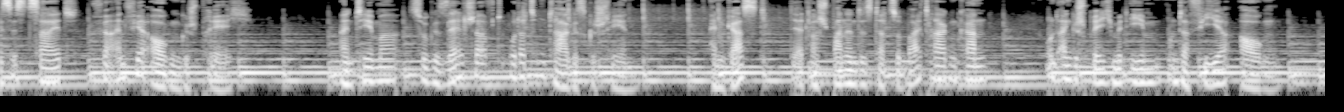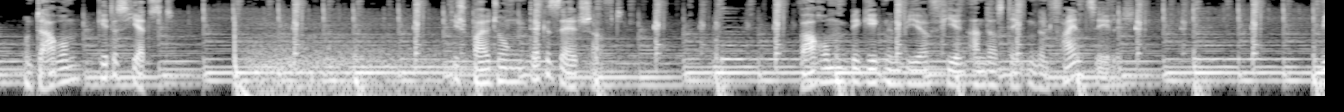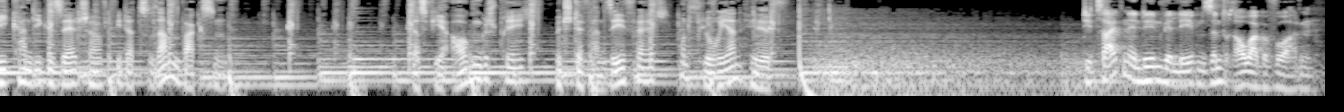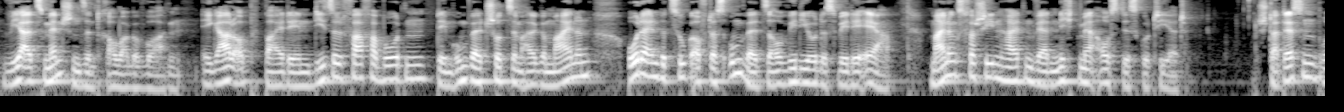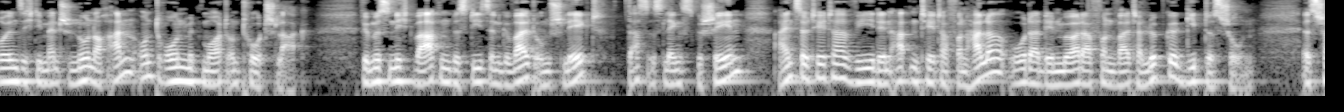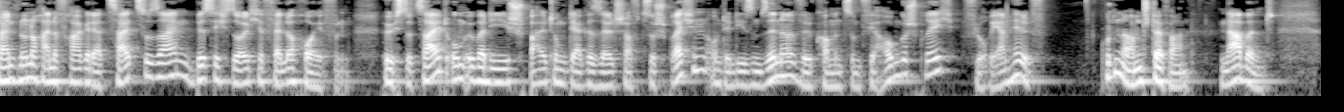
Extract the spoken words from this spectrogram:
Es ist Zeit für ein Vier-Augen-Gespräch. Ein Thema zur Gesellschaft oder zum Tagesgeschehen. Ein Gast, der etwas Spannendes dazu beitragen kann und ein Gespräch mit ihm unter vier Augen. Und darum geht es jetzt. Die Spaltung der Gesellschaft. Warum begegnen wir vielen Andersdenkenden feindselig? Wie kann die Gesellschaft wieder zusammenwachsen? Das Vier-Augen-Gespräch mit Stefan Seefeld und Florian Hilf. Die Zeiten, in denen wir leben, sind rauer geworden. Wir als Menschen sind rauer geworden. Egal ob bei den Dieselfahrverboten, dem Umweltschutz im Allgemeinen oder in Bezug auf das Umweltsauvideo des WDR. Meinungsverschiedenheiten werden nicht mehr ausdiskutiert. Stattdessen brüllen sich die Menschen nur noch an und drohen mit Mord und Totschlag. Wir müssen nicht warten, bis dies in Gewalt umschlägt. Das ist längst geschehen. Einzeltäter wie den Attentäter von Halle oder den Mörder von Walter Lübcke gibt es schon. Es scheint nur noch eine Frage der Zeit zu sein, bis sich solche Fälle häufen. Höchste Zeit, um über die Spaltung der Gesellschaft zu sprechen. Und in diesem Sinne, willkommen zum Vier-Augen-Gespräch, Florian Hilf. Guten Abend, Stefan. Abend.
